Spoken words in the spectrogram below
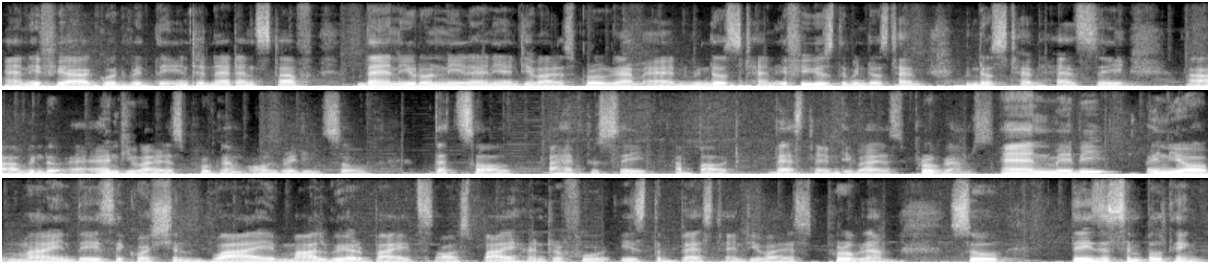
and if you are good with the internet and stuff then you don't need any antivirus program. And windows 10 if you use the windows 10 windows 10 has a uh, window uh, antivirus program already. So that's all i have to say about best antivirus programs. And maybe in your mind there is a question why malwarebytes or spy hunter 4 is the best antivirus program? So there is a simple thing.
